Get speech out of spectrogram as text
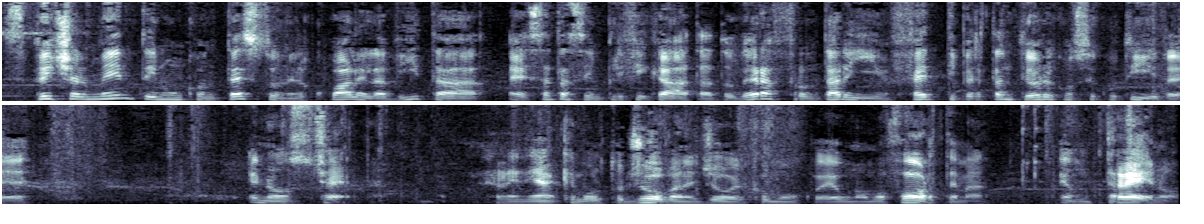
Specialmente in un contesto nel quale la vita è stata semplificata, dover affrontare gli infetti per tante ore consecutive. E non, cioè, non è neanche molto giovane Joel comunque, è un uomo forte, ma è un treno.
